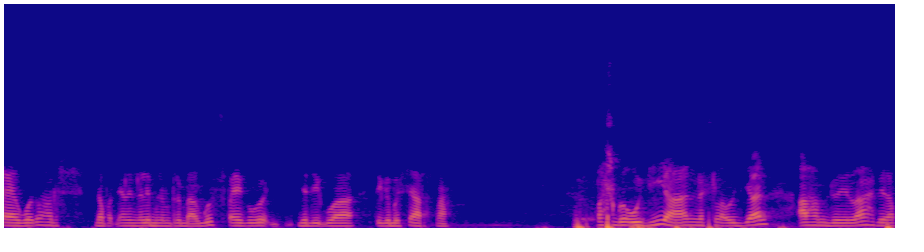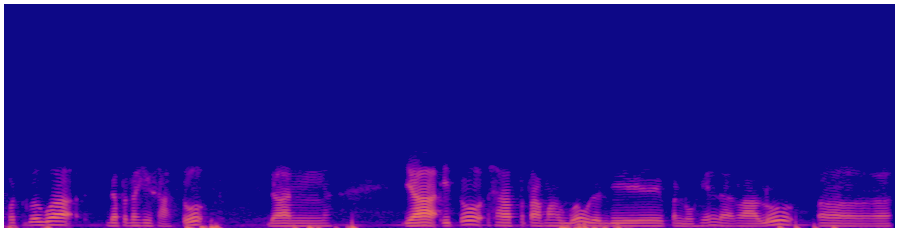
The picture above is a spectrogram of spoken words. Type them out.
kayak gue tuh harus dapat nilai-nilai bener-bener bagus supaya gue jadi gue tiga besar. Nah pas gue ujian dan setelah ujian alhamdulillah di rapot gue gue dapat ranking satu. Dan ya itu syarat pertama gue udah dipenuhin dan lalu uh,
